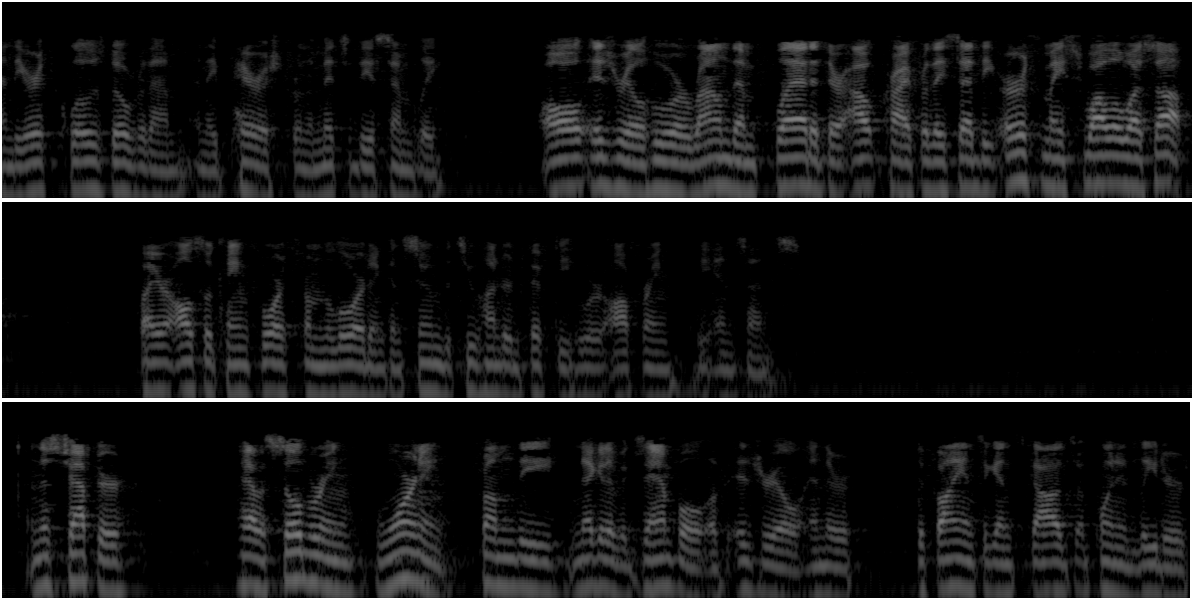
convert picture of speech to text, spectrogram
and the earth closed over them, and they perished from the midst of the assembly. All Israel who were around them fled at their outcry, for they said, The earth may swallow us up. Fire also came forth from the Lord and consumed the 250 who were offering the incense. In this chapter, we have a sobering warning from the negative example of Israel and their defiance against God's appointed leaders.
